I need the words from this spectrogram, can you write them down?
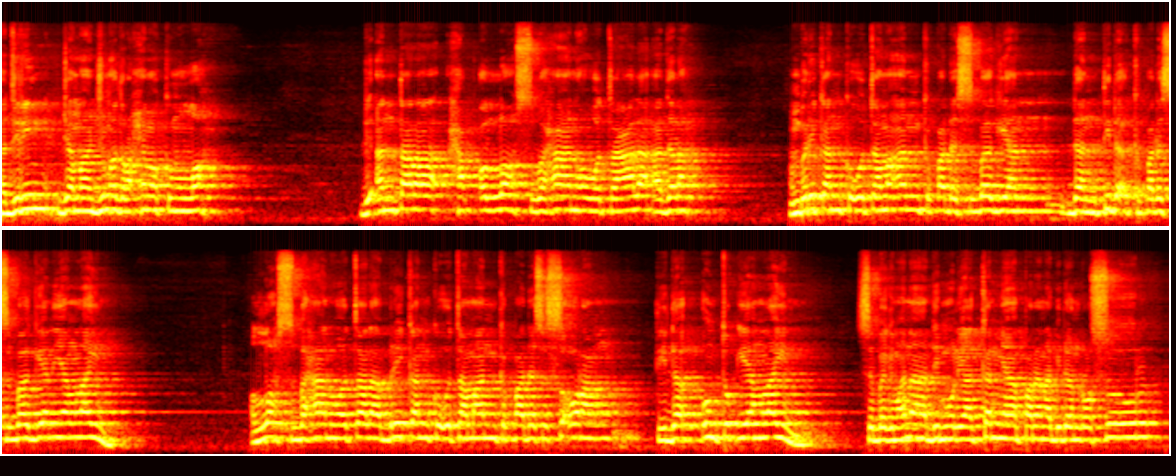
Hadirin jamaah Jumat rahimakumullah di antara hak Allah Subhanahu wa taala adalah memberikan keutamaan kepada sebagian dan tidak kepada sebagian yang lain. Allah Subhanahu wa taala berikan keutamaan kepada seseorang tidak untuk yang lain sebagaimana dimuliakannya para nabi dan rasul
